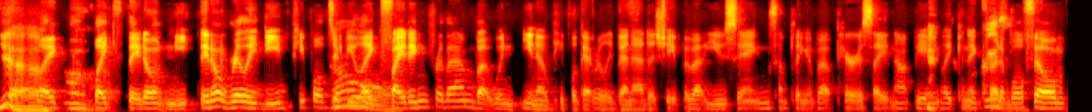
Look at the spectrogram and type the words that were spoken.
Yeah. Like Oh. like they don't need they don't really need people to be like fighting for them, but when you know people get really bent out of shape about you saying something about Parasite not being like an incredible film,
